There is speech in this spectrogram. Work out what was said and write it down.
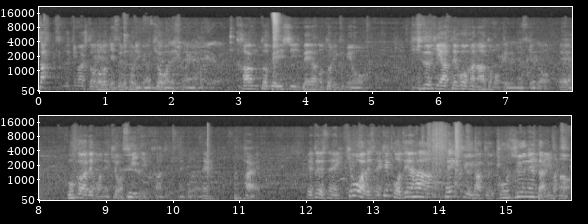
さあ続きましてお届けする取り組みは今日はですねカウントベイシー部屋の取り組みを引き続きやっていこうかなと思ってるんですけど、えー、僕はでもね今日は過ぎていく感じですねこれはね。はい。えっとですね、今日はですね、結構前半、1950年代、今な、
